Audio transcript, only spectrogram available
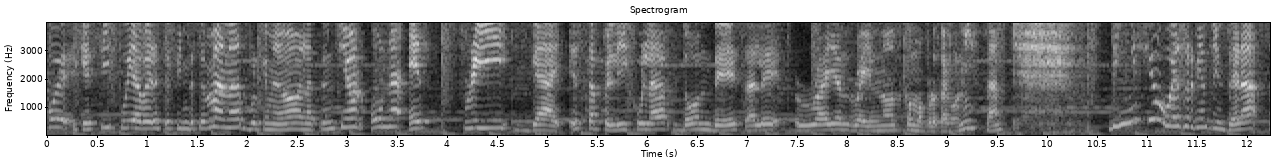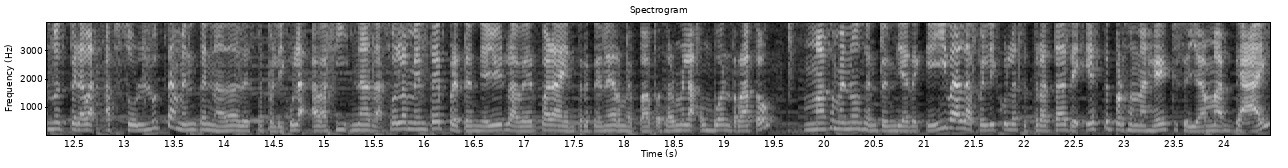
fue, que sí fui a ver este fin de semana porque me llamaban la atención. Una es Free Guy, esta película donde sale Ryan Reynolds como protagonista. De inicio, voy a ser bien sincera, no esperaba absolutamente nada de esta película, así nada, solamente pretendía yo irla a ver para entretenerme, para pasármela un buen rato. Más o menos entendía de qué iba. La película se trata de este personaje que se llama Guy,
